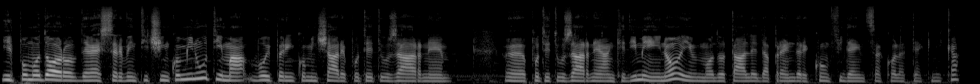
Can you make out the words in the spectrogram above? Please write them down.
Il pomodoro deve essere 25 minuti, ma voi per incominciare potete usarne, eh, potete usarne anche di meno in modo tale da prendere confidenza con la tecnica.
